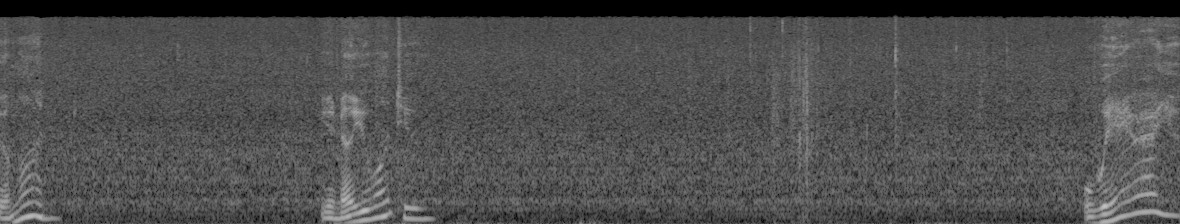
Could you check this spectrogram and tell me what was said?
Come on. You know you want to. Where are you?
